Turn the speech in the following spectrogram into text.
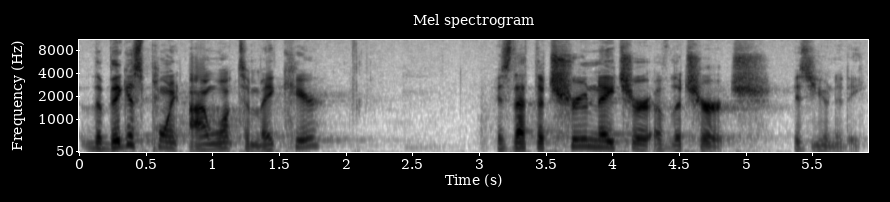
The biggest point I want to make here is that the true nature of the church is unity.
